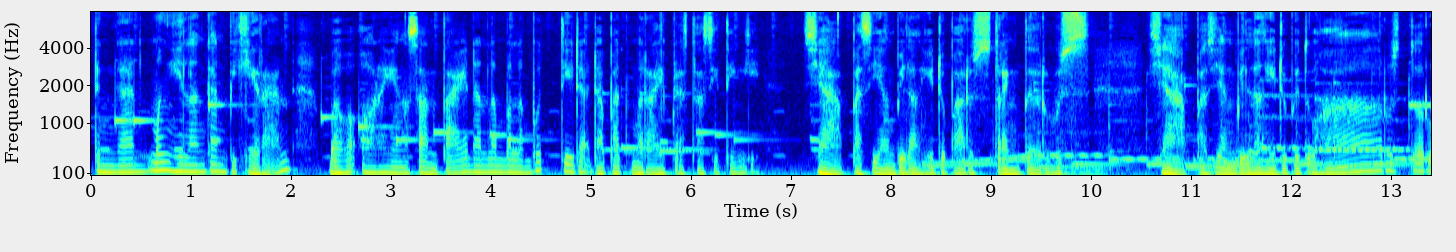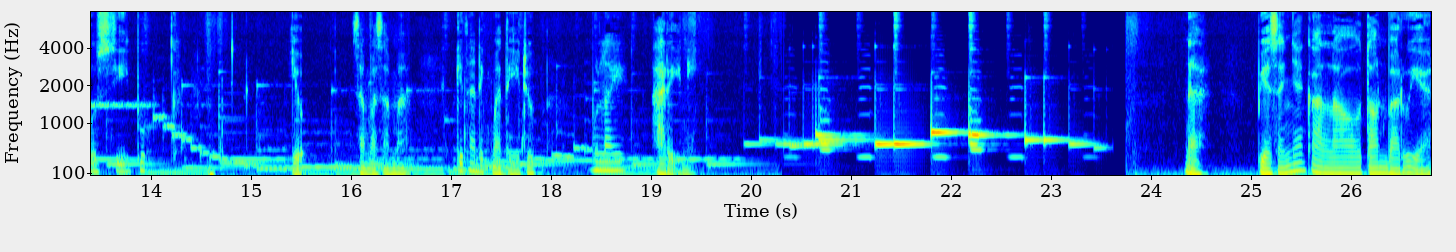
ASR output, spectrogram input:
dengan menghilangkan pikiran bahwa orang yang santai dan lemah lembut tidak dapat meraih prestasi tinggi. Siapa sih yang bilang hidup harus strength terus? Siapa sih yang bilang hidup itu harus terus sibuk? Yuk, sama-sama kita nikmati hidup mulai hari ini. Nah, biasanya kalau tahun baru ya,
